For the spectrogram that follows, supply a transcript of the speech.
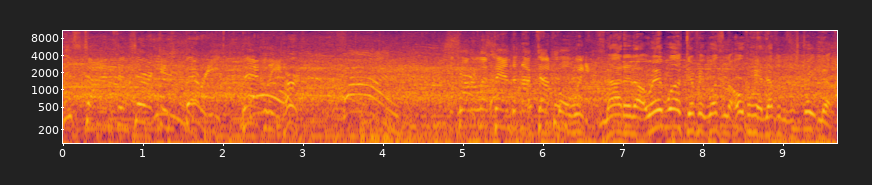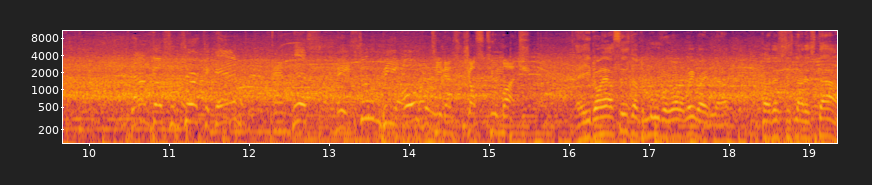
This time, Dzinziruk is very badly hurt. The counter left hand that knocked out Paul Williams. Not at all. Well, it was different. It wasn't an overhand left. It was a straight left. Down goes Dzinziruk again, and this may soon be over. Martinez just too much. And he don't have sense enough to move or run away right now because that's just not his style.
